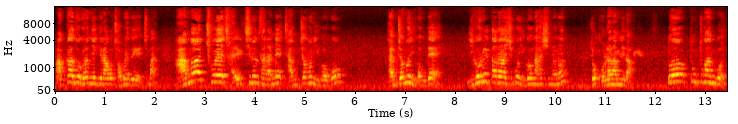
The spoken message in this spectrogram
아까도 그런 얘기를 하고 저번에도 얘기했지만 아마추어에 잘 치는 사람의 장점은 이거고 단점은 이건데 이거를 따라 하시고 이거는 하시면은 좀 곤란합니다. 또 뚱뚱한 분,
